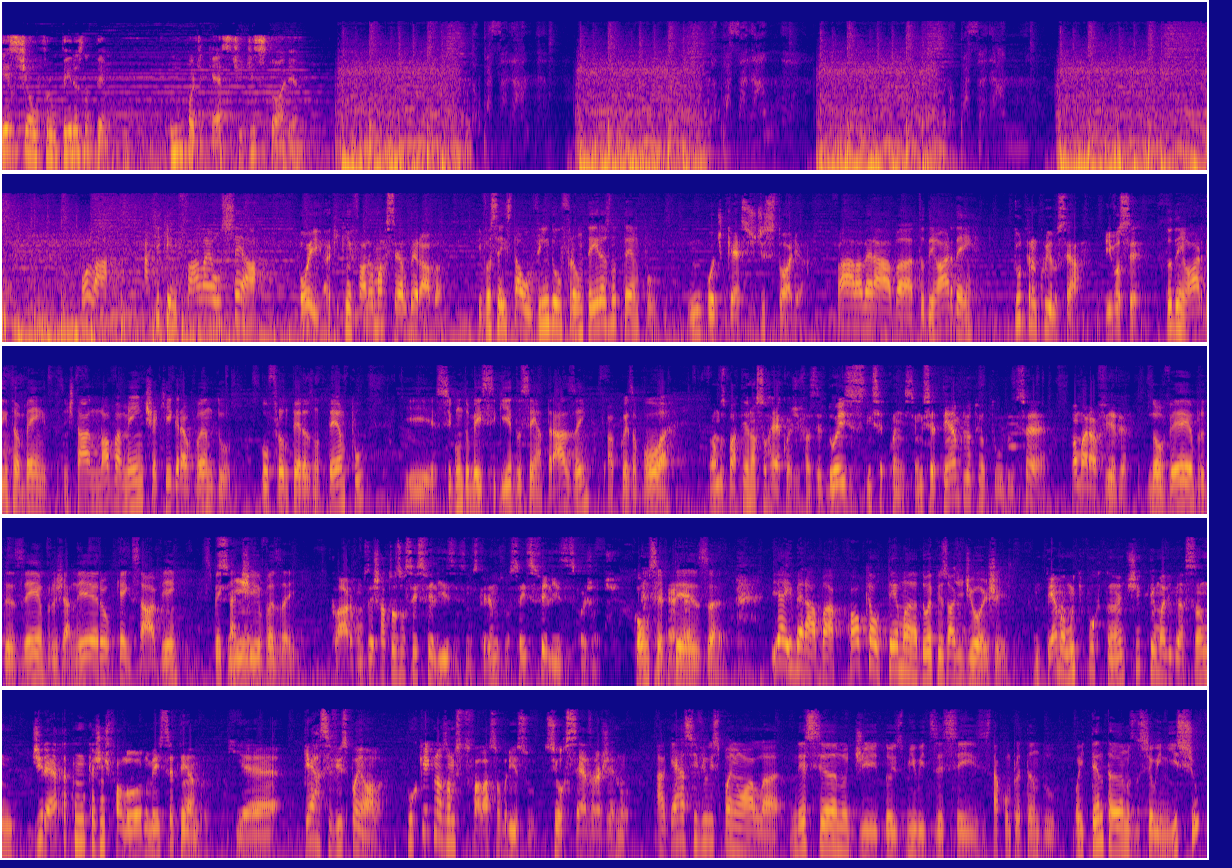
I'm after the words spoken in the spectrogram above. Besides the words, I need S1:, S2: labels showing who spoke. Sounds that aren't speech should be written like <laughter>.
S1: Este é o Fronteiras no Tempo, um podcast de história.
S2: Olá, aqui quem fala é o CA.
S3: Oi, aqui quem fala é o Marcelo Beraba,
S2: E você está ouvindo o Fronteiras no Tempo.
S3: um podcast de história.
S2: Fala, Beraba, tudo em ordem?
S3: Tudo tranquilo, CA. E você?
S2: Tudo em ordem também. A gente está novamente aqui gravando o Fronteiras no Tempo. E segundo mês seguido, sem atraso, hein? Uma coisa boa.
S3: Vamos bater nosso recorde de fazer dois em sequência, um em setembro e outro em outubro. Isso é uma maravilha.
S2: Novembro, dezembro, janeiro, quem sabe, hein? Expectativas aí.
S3: Claro, vamos deixar todos vocês felizes. Nós queremos vocês felizes com a gente.
S2: Com certeza. <laughs> e aí, Beraba, qual que é o tema do episódio de hoje?
S3: Um tema muito importante que tem uma ligação direta com o que a gente falou no mês de setembro, que é Guerra Civil Espanhola. Por que, que nós vamos falar sobre isso, senhor César Agenor?
S2: A Guerra Civil Espanhola, nesse ano de 2016, está completando 80 anos do seu início.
